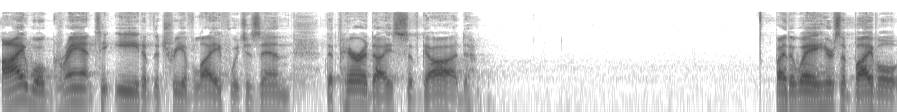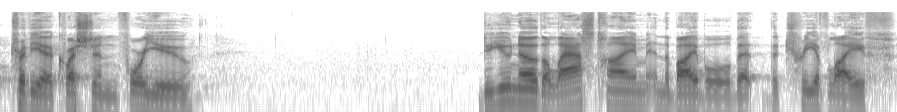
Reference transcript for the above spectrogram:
I will grant to eat of the tree of life, which is in the paradise of God. By the way, here's a Bible trivia question for you. Do you know the last time in the Bible that the tree of life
